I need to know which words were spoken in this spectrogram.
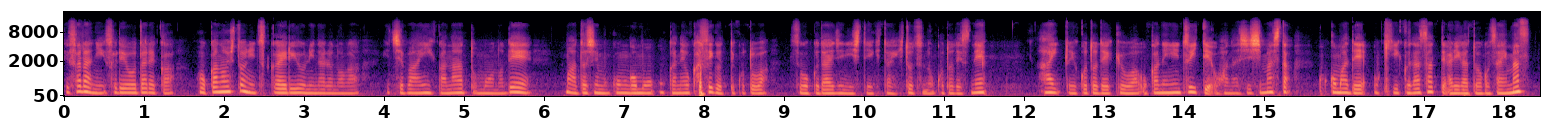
でさらにそれを誰か他の人に使えるようになるのが一番いいかなと思うので、まあ、私も今後もお金を稼ぐってことはすごく大事にしていきたい一つのことですね。はいということで今日はお金についてお話ししました。ここまでお聴きくださってありがとうございます。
